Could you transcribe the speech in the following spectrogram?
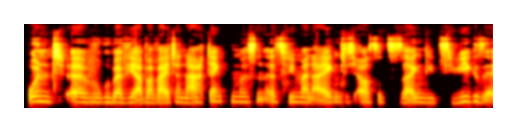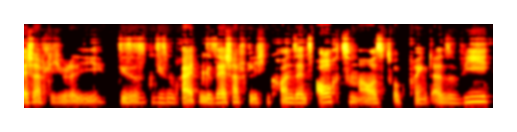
Und äh, worüber wir aber weiter nachdenken müssen, ist, wie man eigentlich auch sozusagen die zivilgesellschaftliche oder die, dieses, diesen breiten gesellschaftlichen Konsens auch zum Ausdruck bringt. Also wie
